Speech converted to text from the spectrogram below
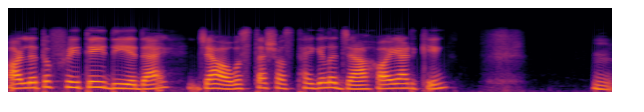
পারলে তো ফ্রিতেই দিয়ে দেয়, যা অবস্থা সস্তায় গেলে যা হয় আর কি। হুম।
